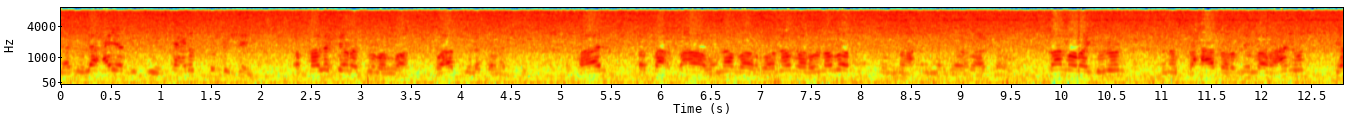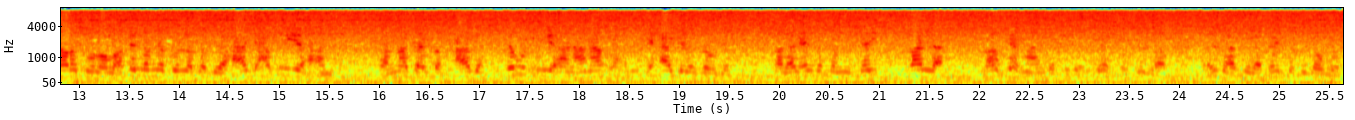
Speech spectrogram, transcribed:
لأنه لا حياة في الدين اعرض كل شيء. فقالت يا رسول الله وهبت لك نفسي. قال فطأطأ ونظر ونظر ونظر ثم النبي رأسه. قام رجل من الصحابة رضي الله عنهم يا رسول الله إن لم يكن لك فيها حاجة أعطني إياها أنت. قال ما تلبس حاجة؟ زوجني إياها أنا أنا في حاجة لزوجك قال هل عندك من شيء؟ قال لا. قال كيف ما عندك شيء؟ كيف تذهب؟ اذهب إلى بيتك تزوج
